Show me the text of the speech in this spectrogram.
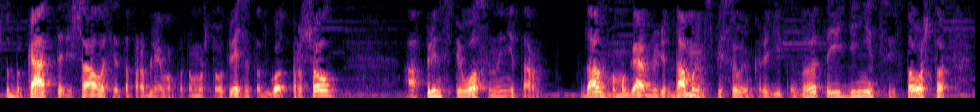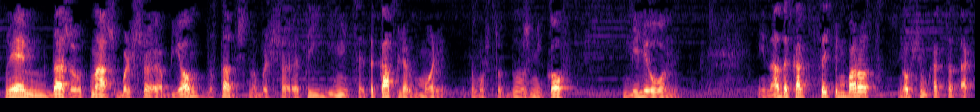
чтобы как-то решалась эта проблема. Потому что вот весь этот год прошел, а в принципе ВОЗ и ныне там. Да, мы помогаем людям, да, мы им списываем кредиты, но это единицы. Из того, что, ну, я им, даже вот наш большой объем, достаточно большой, это единица, это капля в море, потому что должников миллионы. И надо как-то с этим бороться. В общем, как-то так.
